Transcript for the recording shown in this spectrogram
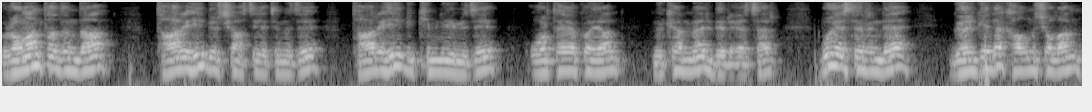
roman tadında tarihi bir şahsiyetimizi, tarihi bir kimliğimizi ortaya koyan mükemmel bir eser. Bu eserinde gölgede kalmış olan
